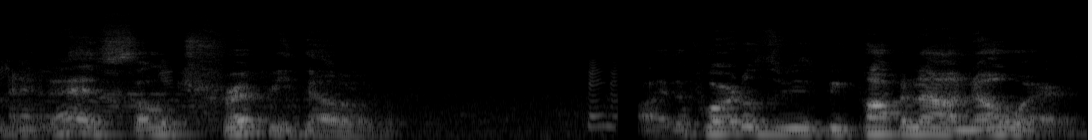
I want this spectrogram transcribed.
Man, that is so trippy though. Like the portals just be popping out of nowhere.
